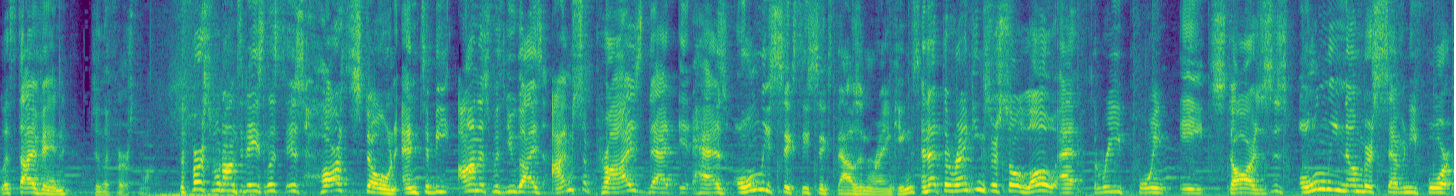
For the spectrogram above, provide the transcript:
Let's dive in to the first one. The first one on today's list is Hearthstone, and to be honest with you guys, I'm surprised that it has only 66,000 rankings, and that the rankings are so low at 3.8 stars. This is only number 74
